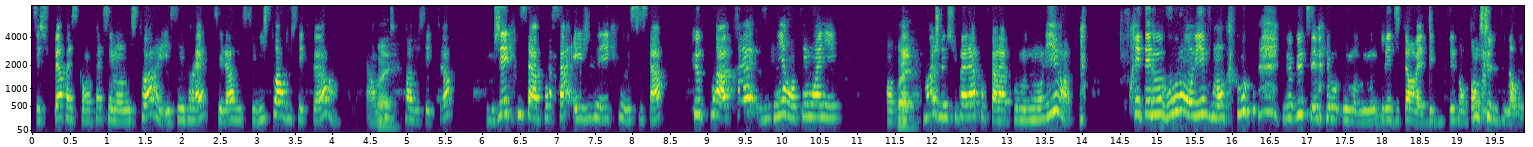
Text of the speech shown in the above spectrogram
c'est super parce qu'en fait, c'est mon histoire. Et, c'est vrai, c'est l'histoire du secteur. C'est un ouais. histoire du secteur. J'ai écrit ça pour ça et je l'ai écrit aussi ça que pour après venir en témoigner. En fait, moi, je ne suis pas là pour faire la promo de mon livre. Prêtez-le vous, mon livre, m'en fous. Le but, c'est l'éditeur va être dégoûté d'entendre que je dis non. Mais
